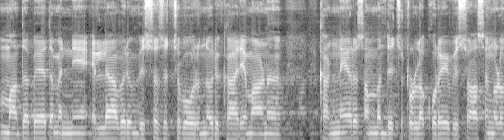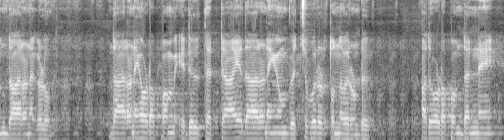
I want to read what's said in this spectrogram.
മതഭേദമന്യേ എല്ലാവരും വിശ്വസിച്ചു പോരുന്ന ഒരു കാര്യമാണ് കണ്ണേറ് സംബന്ധിച്ചിട്ടുള്ള കുറേ വിശ്വാസങ്ങളും ധാരണകളും. ധാരണയോടൊപ്പം ഇതിൽ തെറ്റായ ധാരണയും വെച്ചു പുലർത്തുന്നവരുണ്ട്. അതോടൊപ്പം തന്നെ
